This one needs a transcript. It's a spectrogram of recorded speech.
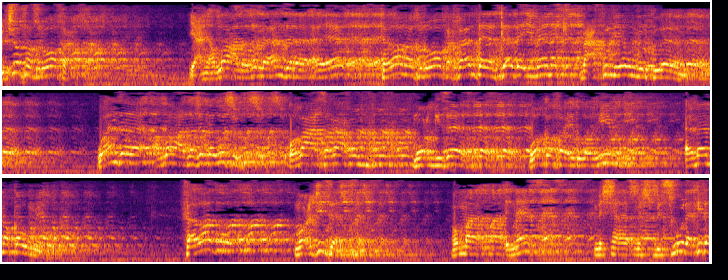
بتشوفها في الواقع. يعني الله عز وجل أنزل آيات تراها في الواقع فأنت يزداد إيمانك مع كل يوم بالقرآن وأنزل الله عز وجل رسل وبعث معهم معجزات. وقف إبراهيم أمام قومه. فأرادوا معجزة. هم الناس مش مش بسهولة كده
